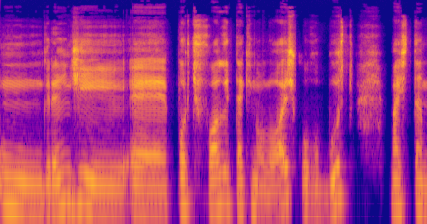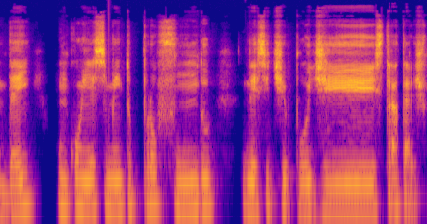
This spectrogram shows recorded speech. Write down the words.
um grande é, portfólio tecnológico robusto, mas também um conhecimento profundo nesse tipo de estratégia.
